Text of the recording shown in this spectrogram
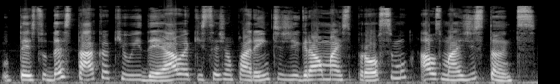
O texto destaca que o ideal é que sejam parentes de grau mais próximo aos mais distantes.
